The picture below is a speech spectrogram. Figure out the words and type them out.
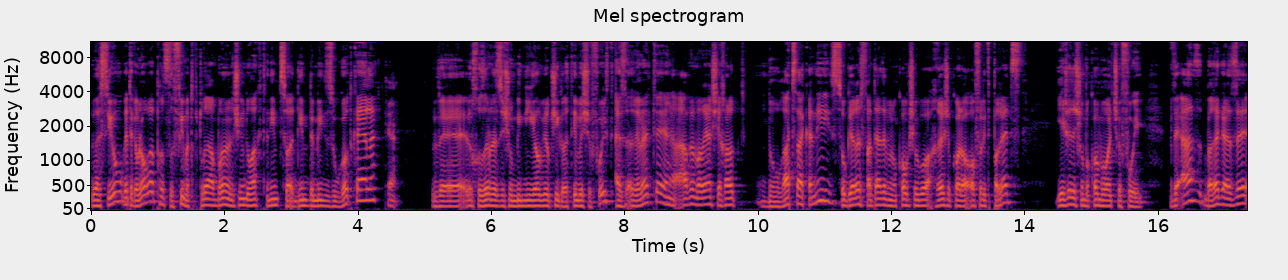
והסיום אתה גם לא רואה פרצופים אתה פשוט רואה המון אנשים נורא קטנים צועדים במין זוגות כאלה כן. וחוזרים לאיזשהו מיני יום יום שגרתי ושפוי אז באמת אה, האב ומריה שיכול להיות נורא צעקני סוגרת פנטזיה במקום שבו אחרי שכל האופל התפרץ יש איזשהו מקום מאוד שפוי. ואז ברגע הזה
